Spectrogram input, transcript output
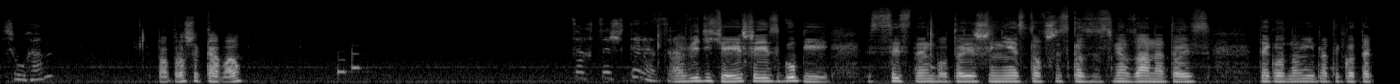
Słucham? Poproszę kawał. Co chcesz teraz A widzicie, jeszcze jest głupi system, bo to jeszcze nie jest to wszystko związane, to jest tego, no i dlatego tak,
